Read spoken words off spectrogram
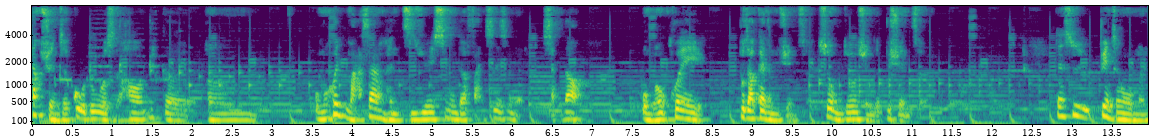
当选择过多的时候，那个嗯。我们会马上很直觉性的、反射性的想到，我们会不知道该怎么选择，所以我们就会选择不选择。但是变成我们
